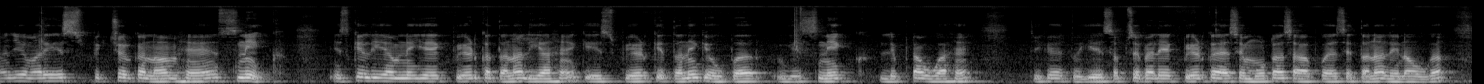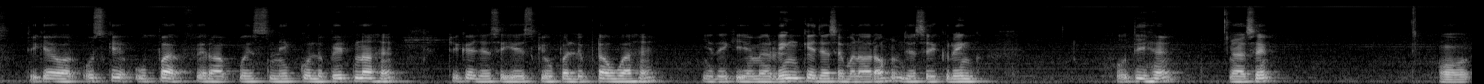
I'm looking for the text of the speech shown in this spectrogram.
हाँ जी, हमारे इस पिक्चर का नाम है स्नेक इसके लिए हमने ये एक पेड़ का तना लिया है कि इस पेड़ के तने के ऊपर ये स्नेक लिपटा हुआ है, ठीक है? तो ये सबसे पहले एक पेड़ का ऐसे मोटा सा आपको ऐसे तना लेना होगा, ठीक है? और उसके ऊपर फिर आपको इस स्नेक को लपेटना है, ठीक है? जैसे ये इसके ऊपर लिपटा हुआ है। ये देखिए मैं रिंग के जैसे बना रहा हूँ, जैसे एक रिंग होती है, ऐसे। और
